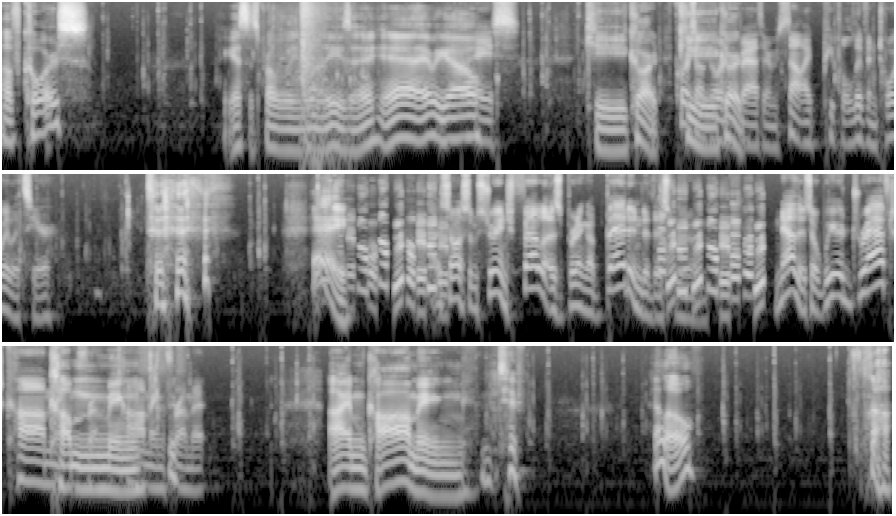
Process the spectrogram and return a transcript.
Of course. I guess it's probably in one of these, eh? Yeah, there we go. Nice. Key card. Of course I'll Key go to the card. bathroom. It's not like people live in toilets here. Hey, I saw some strange fellas bring a bed into this room. Now there's a weird draft calming Coming. from, calming from it. I'm calming. Hello.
